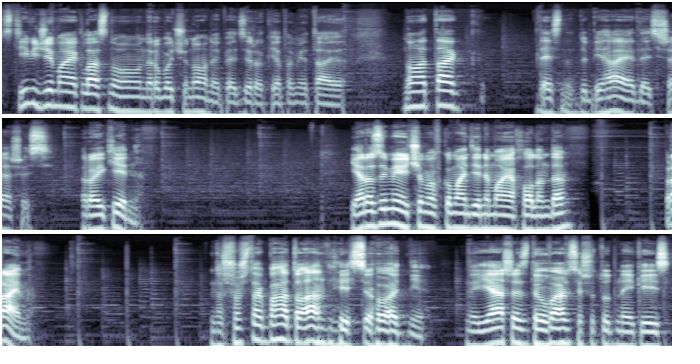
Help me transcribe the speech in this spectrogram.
Стіві Джі має класну неробочу ногу на 5 зірок, я пам'ятаю. Ну а так, десь не добігає, десь ще щось. Ройкін. Я розумію, чому в команді немає Холланда. Прайм. Ну що ж так багато Англії сьогодні? Ну я ще здивувався, що тут не якийсь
